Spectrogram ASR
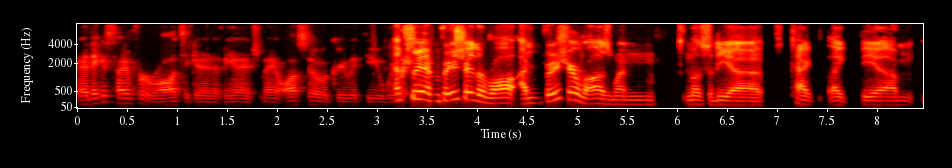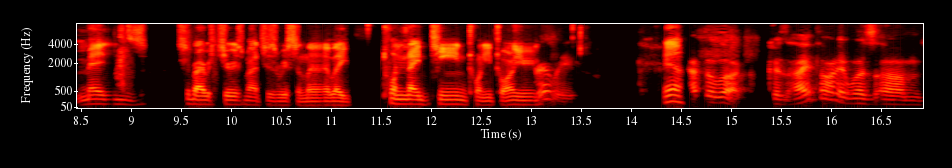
And I think it's time for Raw to get an advantage. And I also agree with you. Actually, I'm pretty sure the Raw. I'm pretty sure Raw has won most of the uh tag like the um men's Survivor Series matches recently, like 2019, 2020. Really? Yeah. I have to look because I thought it was um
